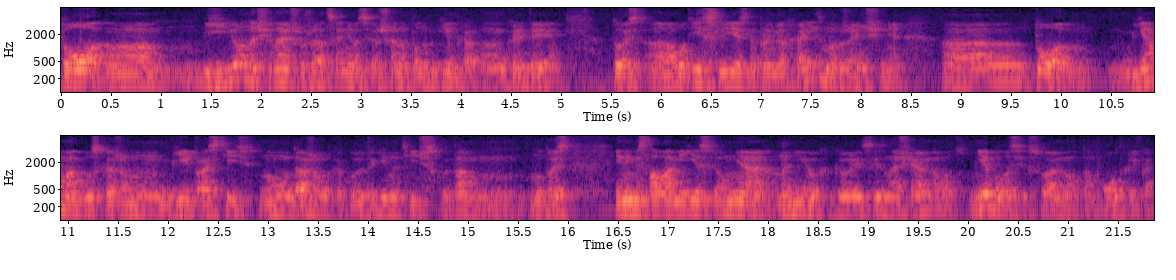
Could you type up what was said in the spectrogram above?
то э, ее начинаешь уже оценивать совершенно по другим э, критериям. То есть вот если есть, например, харизма в женщине, то я могу, скажем, ей простить, ну, даже вот какую-то генетическую там, ну, то есть Иными словами, если у меня на нее, как говорится, изначально вот не было сексуального там отклика,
